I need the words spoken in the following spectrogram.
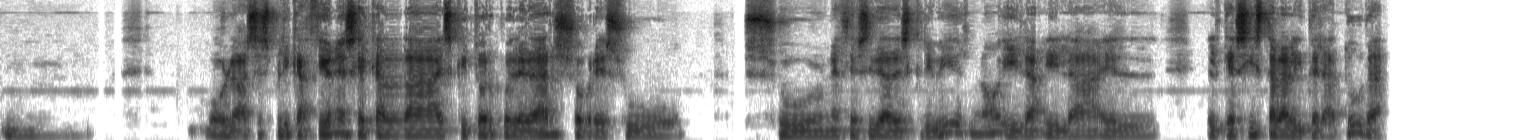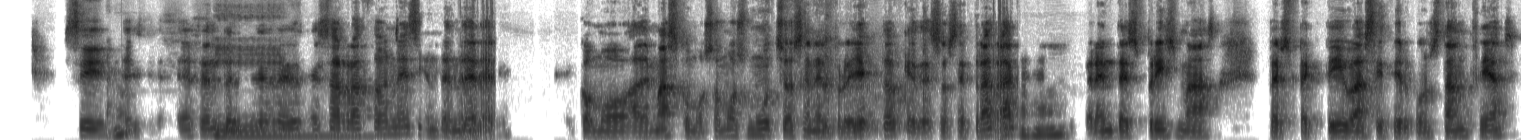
mm, o las explicaciones que cada escritor puede dar sobre su, necesidad de escribir ¿no? y, la, y la, el, el que exista la literatura. Sí, es, entender esas razones y entender como además como somos muchos en el proyecto, que de eso se trata, diferentes prismas, perspectivas y circunstancias,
